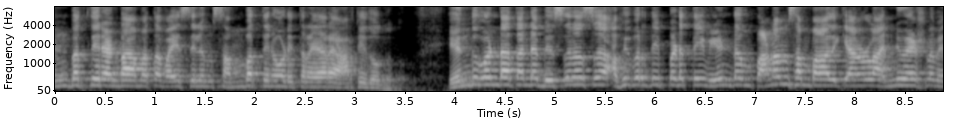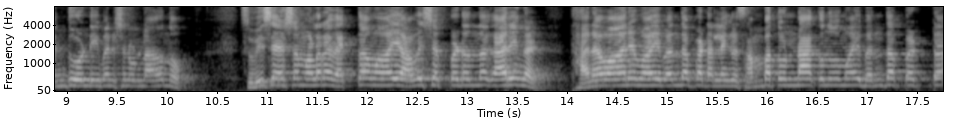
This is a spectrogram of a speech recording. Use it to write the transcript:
എൺപത്തിരണ്ടാമത്തെ വയസ്സിലും സമ്പത്തിനോട് ഇത്രയേറെ ആർത്തി തോന്നുന്നു? എന്തുകൊണ്ട് തന്റെ ബിസിനസ് അഭിവൃദ്ധിപ്പെടുത്തി വീണ്ടും പണം സമ്പാദിക്കാനുള്ള അന്വേഷണം എന്തുകൊണ്ട് ഈ മനുഷ്യനുണ്ടാകുന്നു? സുവിശേഷം വളരെ വ്യക്തമായി ആവശ്യപ്പെടുന്ന കാര്യങ്ങൾ ധനവാനുമായി ബന്ധപ്പെട്ട് അല്ലെങ്കിൽ സമ്പത്തുണ്ടാക്കുന്നതുമായി ബന്ധപ്പെട്ട്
